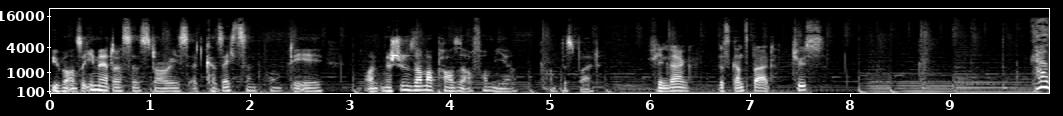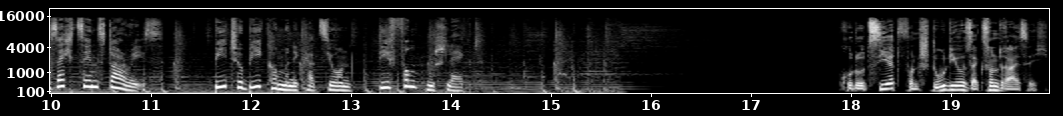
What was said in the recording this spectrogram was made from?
über unsere E-Mail-Adresse stories.k16.de und eine schöne Sommerpause auch von mir. Und bis bald. Vielen Dank. Bis ganz bald. Tschüss. K16 Stories. B2B-Kommunikation, die Funken schlägt. Produziert von Studio 36.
